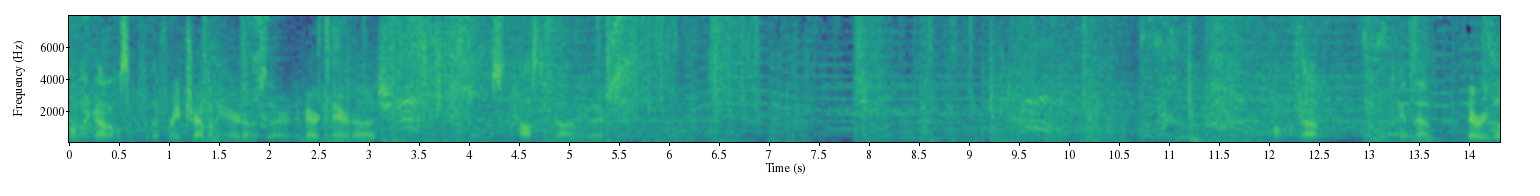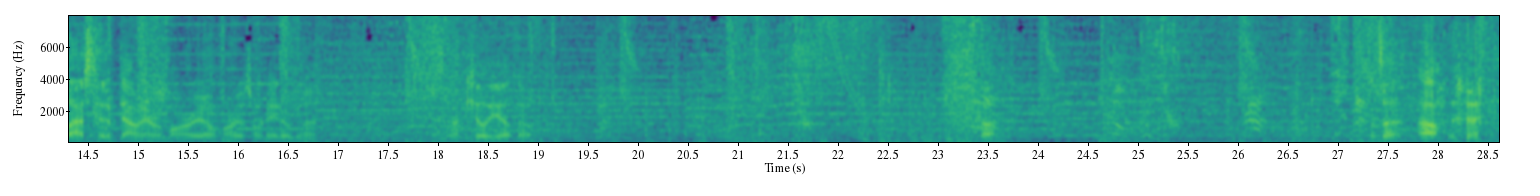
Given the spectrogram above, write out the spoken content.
Oh my god, almost looking for the frame trap on the air dodge there. The American air dodge. Almost costing Donny there. Oh my god. Getting that very last hit of down arrow Mario. Mario Tornado gonna not kill yet though. Oh. What's that? Oh.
